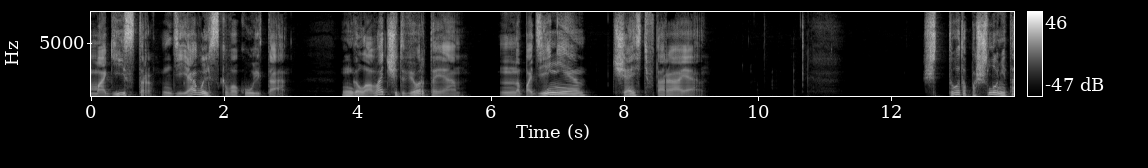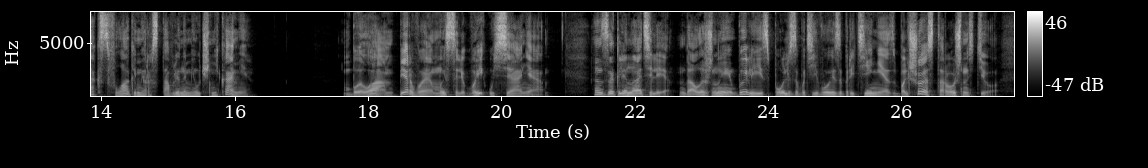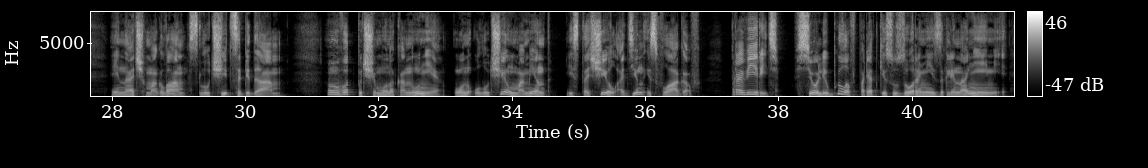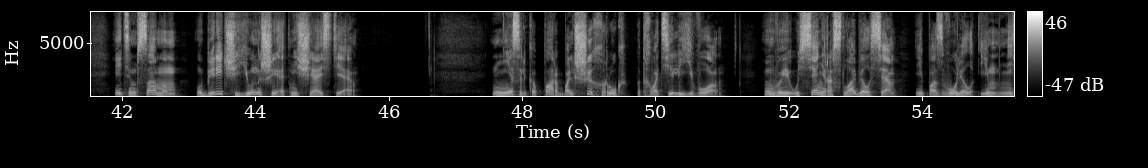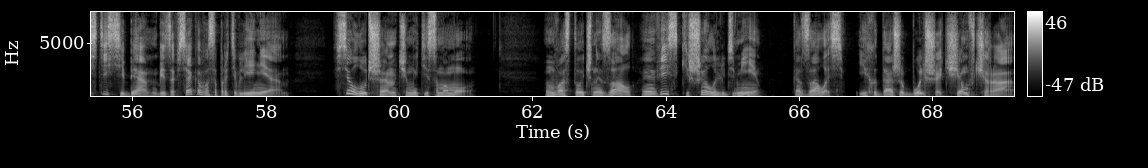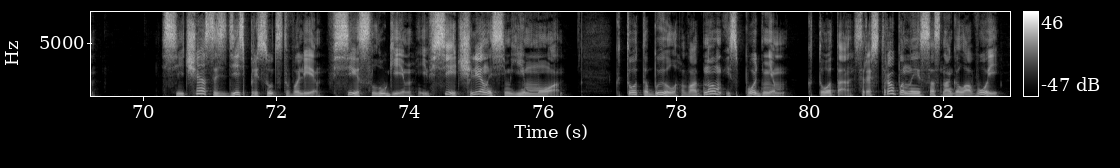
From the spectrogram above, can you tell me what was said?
Магистр дьявольского культа. Глава четвертая. Нападение. Часть вторая. Что-то пошло не так с флагами, расставленными учениками. Была первая мысль Вэй Усяня. Заклинатели должны были использовать его изобретение с большой осторожностью – иначе могла случиться беда. Вот почему накануне он улучил момент и стащил один из флагов. Проверить, все ли было в порядке с узорами и заклинаниями, и тем самым уберечь юношей от несчастья. Несколько пар больших рук подхватили его. Вэй Усянь расслабился и позволил им нести себя безо всякого сопротивления. Все лучше, чем идти самому. Восточный зал весь кишел людьми. Казалось, их даже больше, чем вчера. Сейчас здесь присутствовали все слуги и все члены семьи Мо. Кто-то был в одном из подням, кто-то с растрепанной сосна головой –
